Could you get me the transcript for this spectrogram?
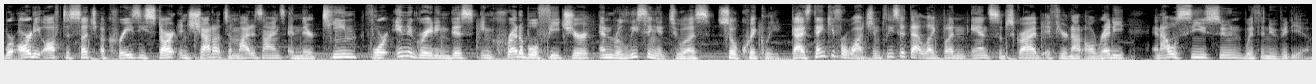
We're already off to such a crazy start, and shout out to MyDesigns and their team for integrating this incredible feature and releasing it to us so quickly. Guys, thank you for watching. Please hit that like button and subscribe if you're not already, and I will see you soon with a new video.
